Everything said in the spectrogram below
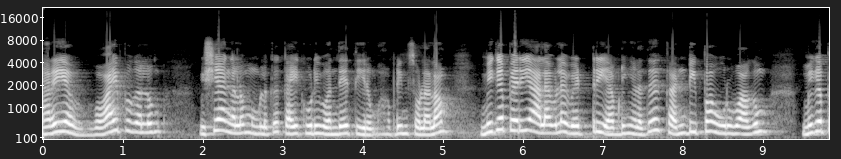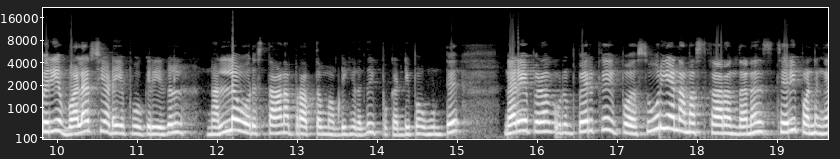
நிறைய வாய்ப்புகளும் விஷயங்களும் உங்களுக்கு கைகூடி வந்தே தீரும் அப்படின்னு சொல்லலாம். மிகப்பெரிய அளவில் வெற்றி அப்படிங்கிறது கண்டிப்பாக உருவாகும். மிகப்பெரிய வளர்ச்சி அடைய போகிறீர்கள். நல்ல ஒரு ஸ்தான பிராப்தம் அப்படிங்கிறது இப்போ கண்டிப்பாக உண்டு. நிறைய பேர் ஒரு பேருக்கு இப்போ சூரிய நமஸ்காரம் தானே சரி பண்ணுங்க.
